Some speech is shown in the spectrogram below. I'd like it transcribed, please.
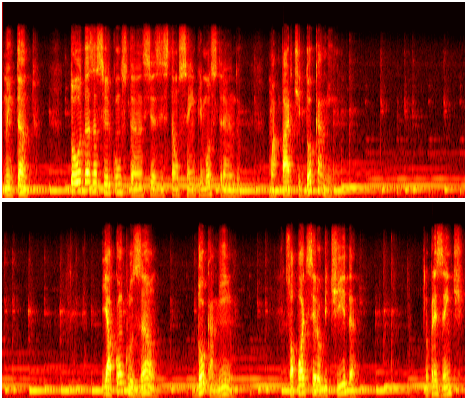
No entanto, todas as circunstâncias estão sempre mostrando uma parte do caminho. E a conclusão do caminho só pode ser obtida no presente.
